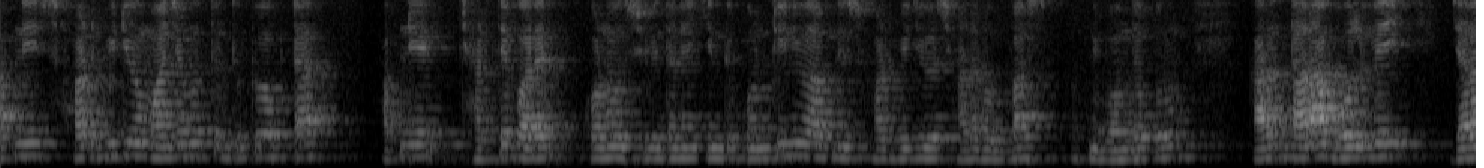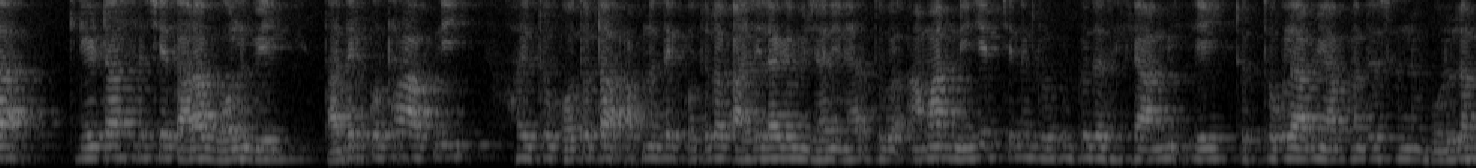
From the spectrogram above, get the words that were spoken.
আপনি শর্ট ভিডিও মাঝে মধ্যে দুটো একটা আপনি ছাড়তে পারেন, কোনো অসুবিধা নেই। কিন্তু কন্টিনিউ আপনি শর্ট ভিডিও ছাড়ার অভ্যাস আপনি বন্ধ করুন। কারণ তারা বলবেই, যারা ক্রিয়েটার্স আছে তারা বলবেই, তাদের কথা আপনি হয়তো কতটা, আপনাদের কতটা কাজে লাগে আমি জানি না। তবে আমার নিজের চ্যানেলের অভিজ্ঞতা থেকে আমি এই তথ্যগুলো আমি আপনাদের সামনে বললাম।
